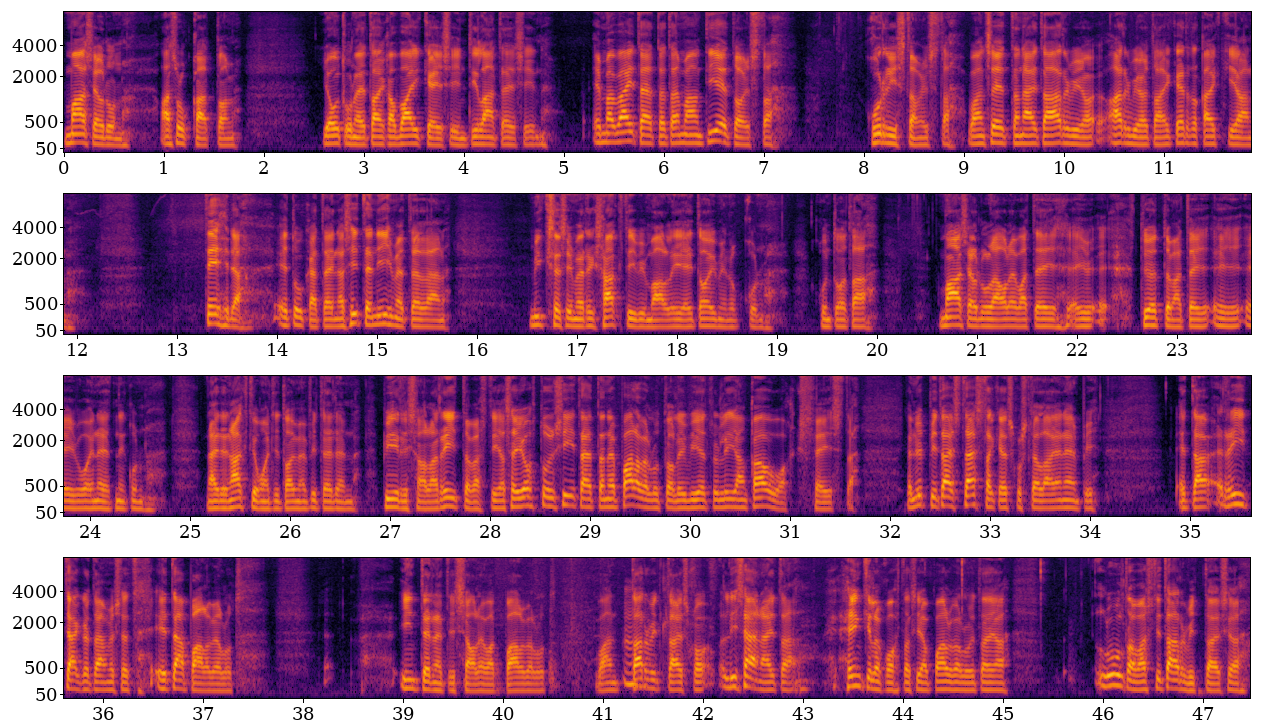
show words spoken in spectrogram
maaseudun asukkaat on joutuneet aika vaikeisiin tilanteisiin. En mä väitä, että tämä on tietoista kuristamista, vaan se, että näitä arvio, arvioita ei kerta kaikkiaan tehdä etukäteen ja sitten ihmetellään, miksi esimerkiksi aktiivimalli ei toiminut, kun, kun tuota, maaseudulla olevat ei, ei, työttömät ei, ei, ei voineet niin kuin näiden aktivointitoimenpiteiden piirissä olla riittävästi. Ja se johtui siitä, että ne palvelut oli viety liian kauaksi heistä. Ja nyt pitäisi tästä keskustella enempi, että riittääkö tämmöiset etäpalvelut, internetissä olevat palvelut, vaan tarvittaisiko lisää näitä henkilökohtaisia palveluita ja luultavasti tarvittaisiin ja,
